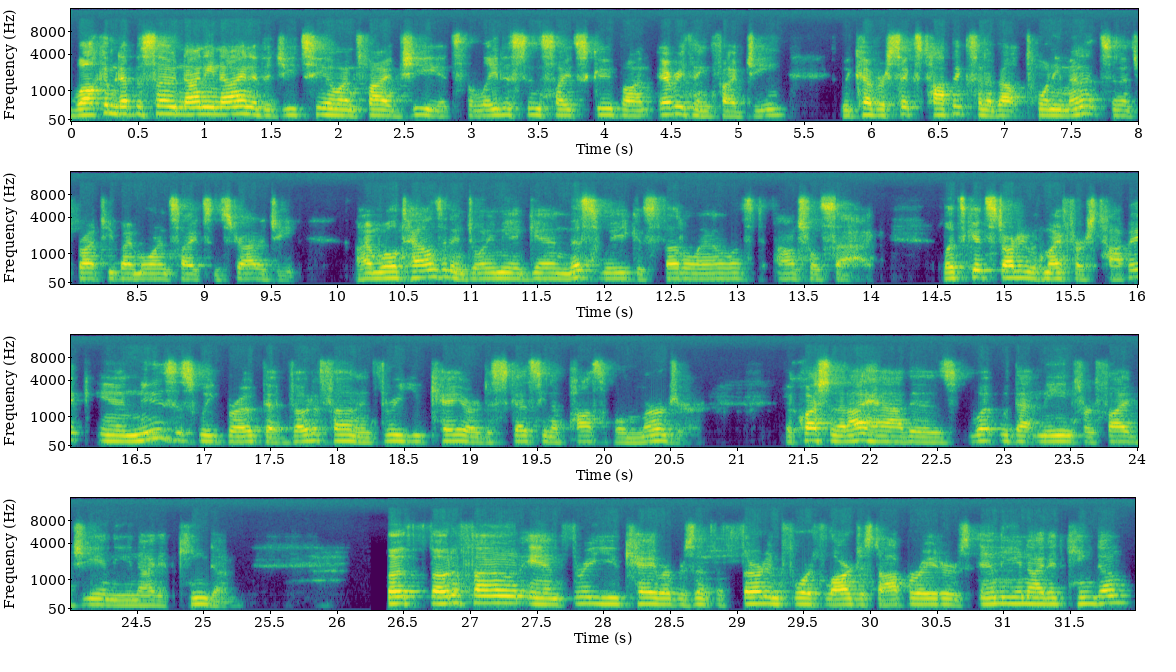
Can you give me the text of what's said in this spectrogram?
Welcome to episode 99 of the G2 on 5G. It's the latest insight scoop on everything 5G. We cover six topics in about 20 minutes, and it's brought to you by Moor Insights and Strategy. I'm Will Townsend, and joining me again this week is Federal Analyst Anshel Sag. Let's get started with my first topic. In news this week broke that Vodafone and 3UK are discussing a possible merger. The question that I have is what would that mean for 5G in the United Kingdom? Both Vodafone and 3UK represent the third and fourth largest operators in the United Kingdom.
